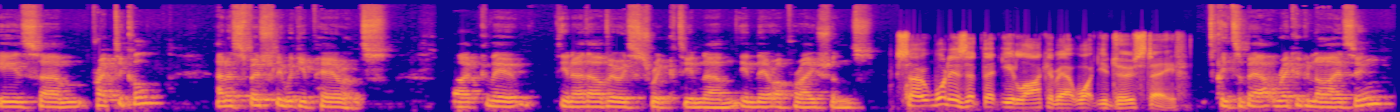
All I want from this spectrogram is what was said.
is um, practical, and especially with your parents. Like they're, you know, they're very strict in um, in their operations. So, what is it that you like about what you do, Steve? It's about recognising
